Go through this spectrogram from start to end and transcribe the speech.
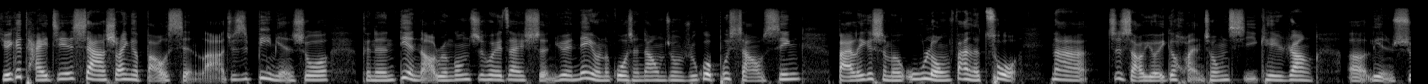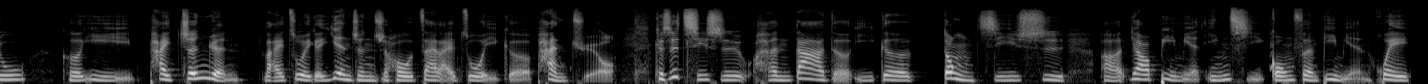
有一个台阶下，拴一个保险啦，就是避免说可能电脑人工智慧在审阅内容的过程当中，如果不小心摆了一个什么乌龙，犯了错，那至少有一个缓冲期，可以让呃脸书可以派真人。来做一个验证之后，再来做一个判决哦。可是其实很大的一个动机是，呃，要避免引起公愤，避免会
